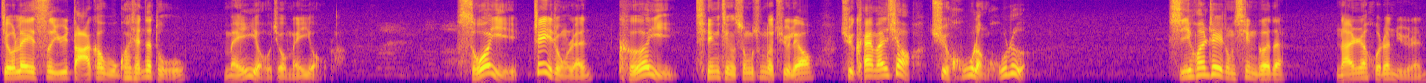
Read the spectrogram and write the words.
就类似于打个五块钱的赌，没有就没有了。所以这种人可以轻轻松松的去撩，去开玩笑，去忽冷忽热。喜欢这种性格的男人或者女人。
